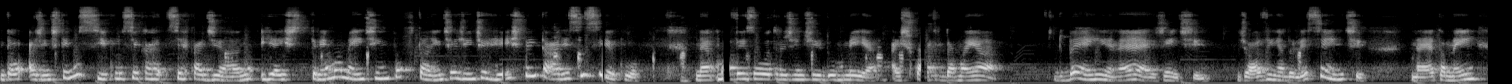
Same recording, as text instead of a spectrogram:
Então a gente tem um ciclo circadiano e é extremamente importante a gente respeitar esse ciclo, né? Uma vez ou outra a gente dormia às quatro da manhã, tudo bem, né, gente? jovem, adolescente, né? Também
